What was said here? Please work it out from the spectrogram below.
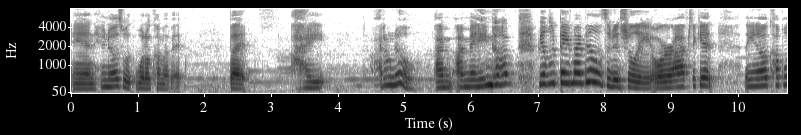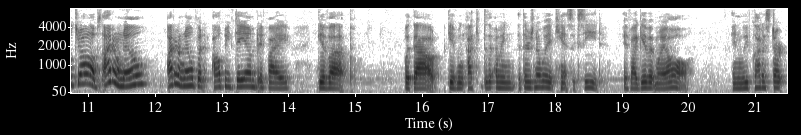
And who knows what, what'll come of it but I I don't know. I'm I may not be able to pay my bills eventually or I have to get you know a couple jobs. I don't know. I don't know, but I'll be damned if I give up without giving I, I mean there's no way it can't succeed if I give it my all. And we've got to start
